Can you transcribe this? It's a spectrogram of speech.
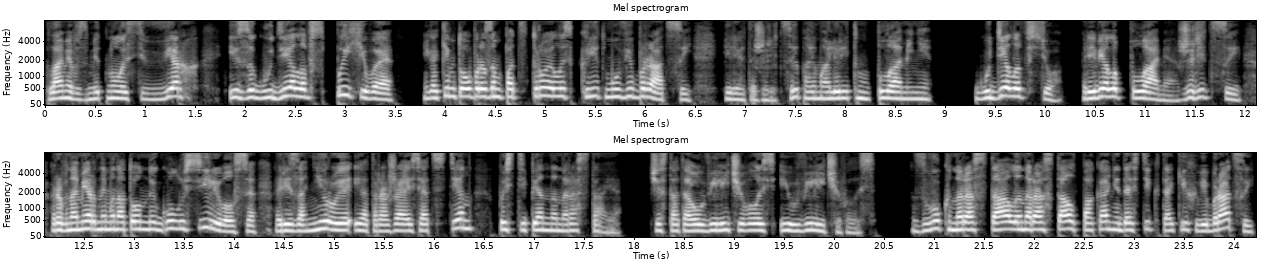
Пламя взметнулось вверх и загудело, вспыхивая, и каким-то образом подстроилось к ритму вибраций. Или это жрецы поймали ритм пламени? Гудело все. Ревело пламя, жрецы. Равномерный монотонный гул усиливался, резонируя и отражаясь от стен, постепенно нарастая. Частота увеличивалась и увеличивалась. Звук нарастал и нарастал, пока не достиг таких вибраций,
